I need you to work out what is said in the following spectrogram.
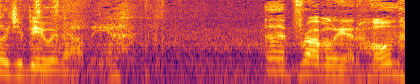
would you be without me, huh? Uh, probably at home.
